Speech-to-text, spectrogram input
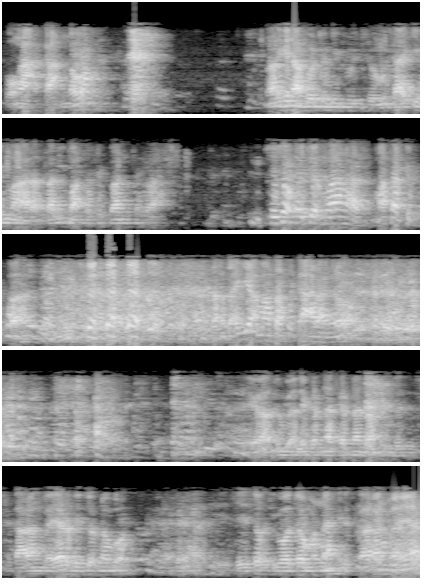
Wong akan, no. Nanti kita bodoh di bodoh, saya ini marah, tapi masa depan cerah. Sosok ojo marah, masa depan. saya ya masa sekarang, no. ya, tunggal karena karena sekarang bayar besok nopo. Besok diwajah menang, ya sekarang bayar.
